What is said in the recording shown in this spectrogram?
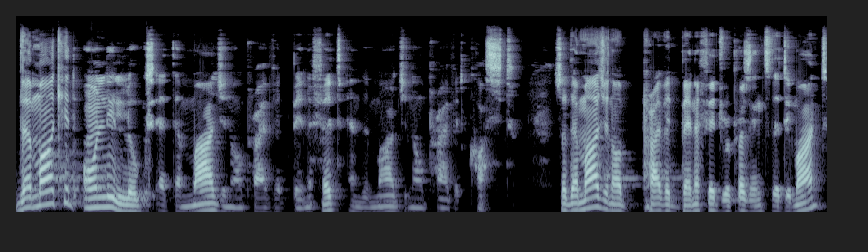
The market only looks at the marginal private benefit and the marginal private cost. So the marginal private benefit represents the demand,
